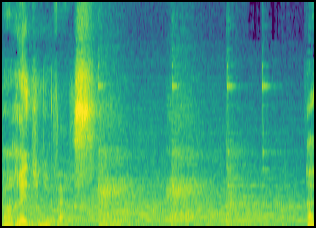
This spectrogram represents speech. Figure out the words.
Un d'univers. À.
